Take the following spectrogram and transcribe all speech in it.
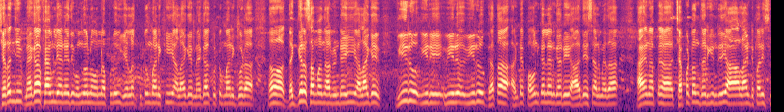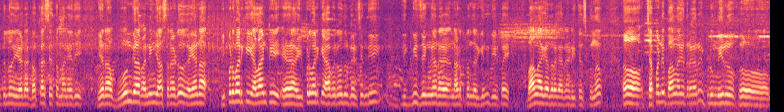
చిరంజీవి మెగా ఫ్యామిలీ అనేది ఒంగోలులో ఉన్నప్పుడు వీళ్ళ కుటుంబానికి అలాగే మెగా కుటుంబానికి కూడా దగ్గర సంబంధాలు ఉండేవి. అలాగే వీరు వీరి వీరు వీరు గత అంటే పవన్ కళ్యాణ్ గారి ఆదేశాల మీద ఆయన చెప్పటం జరిగింది. అలాంటి పరిస్థితుల్లో ఈడ డొక్కా సీతం అనేది ఈయన ఓన్గా రన్నింగ్ చేస్తున్నాడు. ఈయన ఇప్పటివరకు ఎలాంటి ఇప్పటివరకు యాభై రోజులు గడిచింది. దిగ్విజయంగా నడపడం జరిగింది. దీనిపై బాలనాగేంద్ర గారిని అడిగి తెలుసుకుందాం. చెప్పండి బాలనాగేంద్ర గారు ఇప్పుడు మీరు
